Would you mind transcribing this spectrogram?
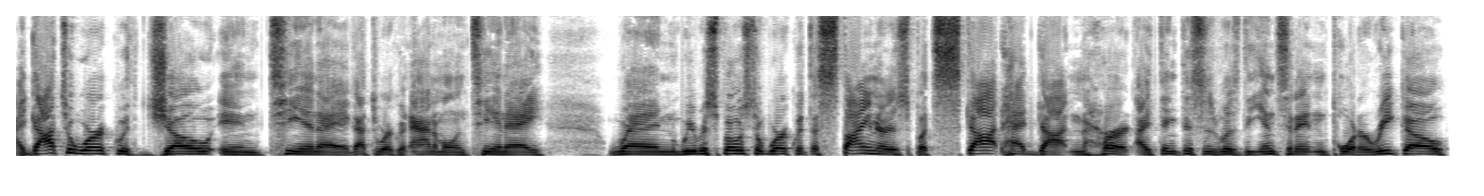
I got to work with Joe in TNA. I got to work with Animal in TNA when we were supposed to work with the Steiners, but Scott had gotten hurt. I think this was the incident in Puerto Rico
